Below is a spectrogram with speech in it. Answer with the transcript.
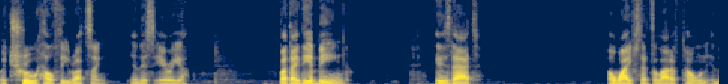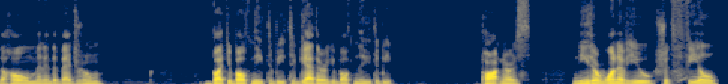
a true healthy rutzing in this area. But the idea being is that a wife sets a lot of tone in the home and in the bedroom, but you both need to be together, you both need to be partners. Neither one of you should feel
